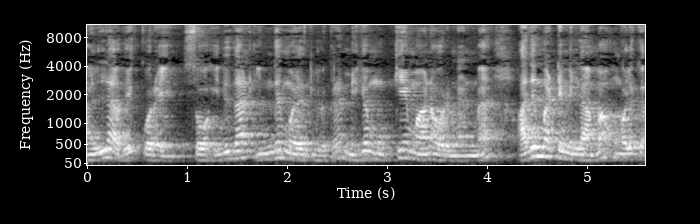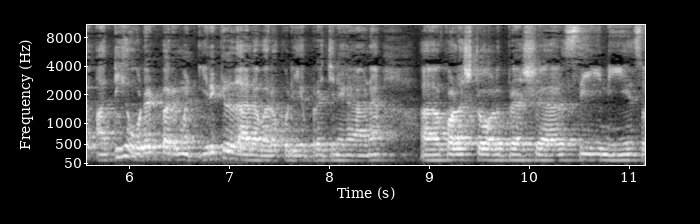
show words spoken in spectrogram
நல்லாவே குறையும். ஸோ இதுதான் இந்த முறையில் இருக்கிற மிக முக்கியமான ஒரு நன்மை. அது மட்டும் இல்லாமல் உங்களுக்கு அதிக உடற்பருமன் இருக்கிறதால வரக்கூடிய பிரச்சனைகளான கொலஸ்ட்ரால் ப்ரெஷர் சீனி ஸோ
